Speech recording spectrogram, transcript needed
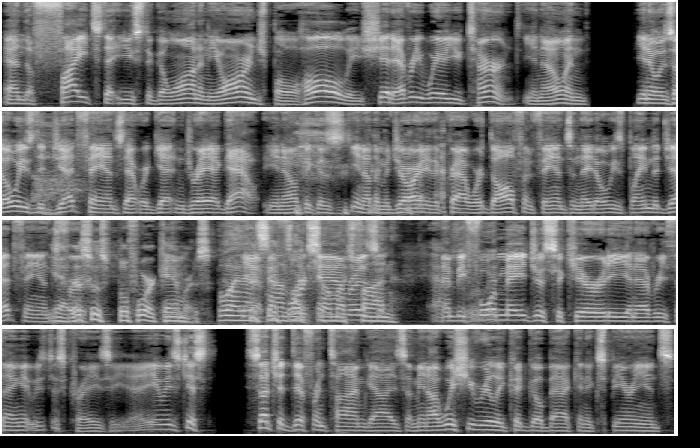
And the fights that used to go on in the Orange Bowl, holy shit, everywhere you turned, you know, and, you know, it was always the Jet fans that were getting dragged out, you know, because, you know, the majority of the crowd were Dolphin fans and they'd always blame the Jet fans Yeah, for this was before cameras. Boy, that Yeah, sounds like so much fun. and- and before major security and everything, it was just crazy. It was just such a different time, guys. I mean, I wish you really could go back and experience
